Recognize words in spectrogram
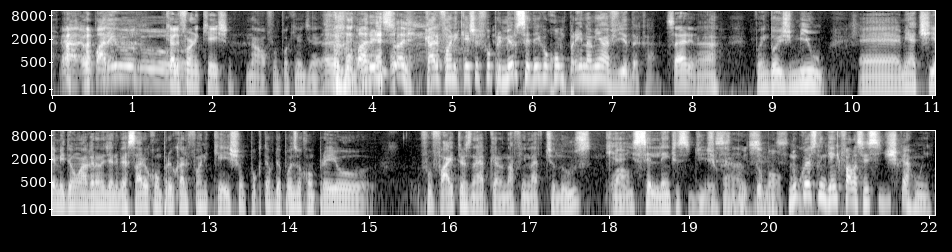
É, eu parei no. no- Californication. Não, foi um pouquinho adiante. eu parei isso aí. Californication foi o primeiro CD que eu comprei na minha vida, cara. Sério? É, foi em 2000. É, minha tia me deu uma grana de aniversário, eu comprei o Californication. Pouco tempo depois eu comprei o Foo Fighters na época, era Nothing Left to Lose, que Uau. é excelente esse disco, Esse é cara. muito bom. Não conheço ninguém que fala assim, esse disco é ruim.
